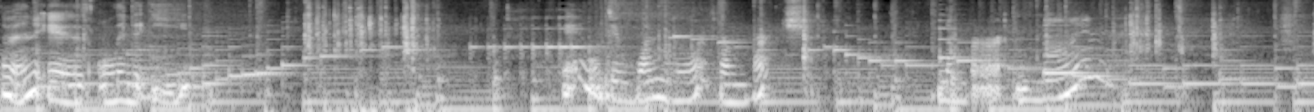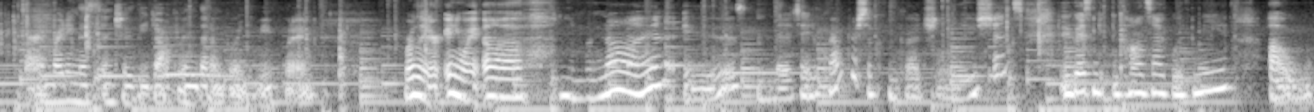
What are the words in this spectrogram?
Seven is Linda E. Okay, we'll do one more for March number nine. Sorry, I'm writing this into the document that I'm going to be putting for later. Anyway, uh, number nine is Meditative Crafter, so congratulations. You guys can get in contact with me. Uh, um,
